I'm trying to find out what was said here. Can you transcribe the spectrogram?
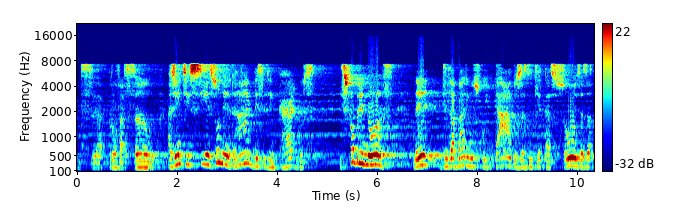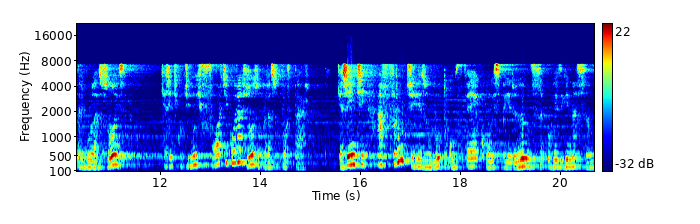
dessa aprovação, a gente se exonerar desses encargos e sobre nós, né, desabarem os cuidados, as inquietações, as atribulações, que a gente continue forte e corajoso para suportar. Que a gente afronte resoluto com fé, com esperança, com resignação.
